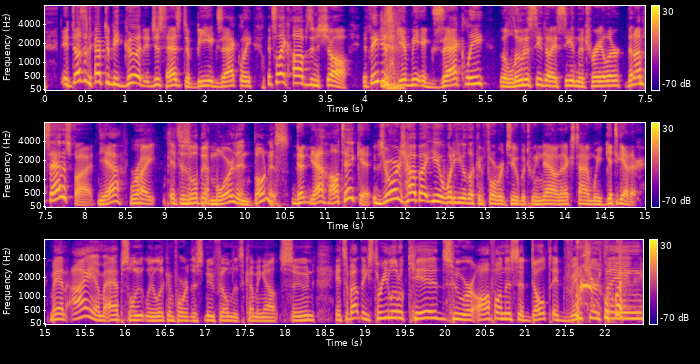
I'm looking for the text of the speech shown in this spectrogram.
it doesn't have to be good. It just has to be exactly. It's like Hobbs and Shaw. If they just give me exactly the lunacy that I see in the trailer, then I'm satisfied. Yeah, right. It's a little bit more than bonus. Then yeah, I'll take it. George, how about you? What are you looking forward to between now and the next time we get together? Man, I am absolutely looking forward to this new film that's coming out soon. It's about these three little kids who are off on this adult adventure thing,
